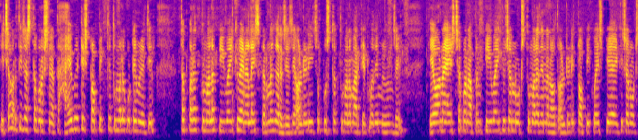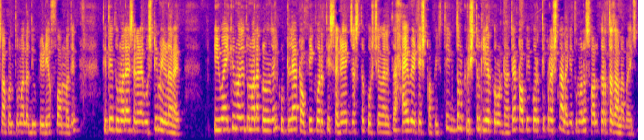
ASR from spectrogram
त्याच्यावरती जास्त प्रश्न आता हाय वेटेज टॉपिक ते तुम्हाला कुठे मिळतील? तर परत तुम्हाला पी वाय क्यू अनालाइज करणं गरजेचं आहे. ऑलरेडीचं पुस्तक तुम्हाला मार्केटमध्ये मिळून जाईल. हे ऑन आयएसच्या पण आपण पीवाय क्यूच्या नोट्स तुम्हाला देणार आहोत. ऑलरेडी टॉपिक वाईज पीआय क्यूच्या नोट्स आपण तुम्हाला देऊ पीडीएफ फॉर्ममध्ये. तिथे तुम्हाला सगळ्या गोष्टी मिळणार आहेत. पीवाय क्यू मध्ये तुम्हाला कळून जाईल कुठल्या टॉपिक वरती सगळ्यात जास्त क्वेश्चन आले तर हाय वेटेज टॉपिक ते एकदम क्रिस्टल क्लिअर करून ठेवा. त्या टॉपिक वरती प्रश्न आला की तुम्हाला सॉल्व्ह करताच आला पाहिजे.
